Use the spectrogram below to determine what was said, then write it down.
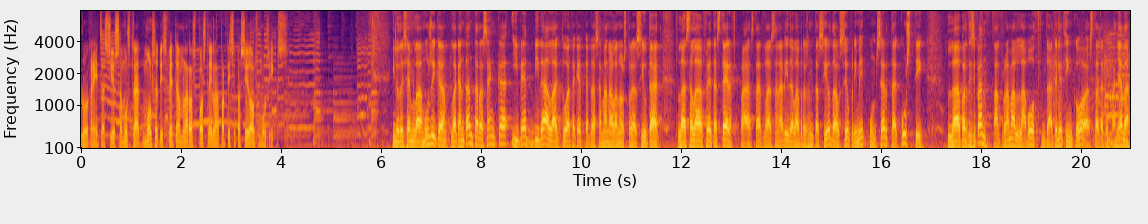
L'organització s'ha mostrat molt satisfeta amb la resposta i la participació dels músics. I no deixem la música. La cantant terrassenca Ivet Vidal ha actuat aquest cap de setmana a la nostra ciutat. La sala Fred Astaire ha estat l'escenari de la presentació del seu primer concert acústic. La participant al programa La Voz de Telecinco ha estat acompanyada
